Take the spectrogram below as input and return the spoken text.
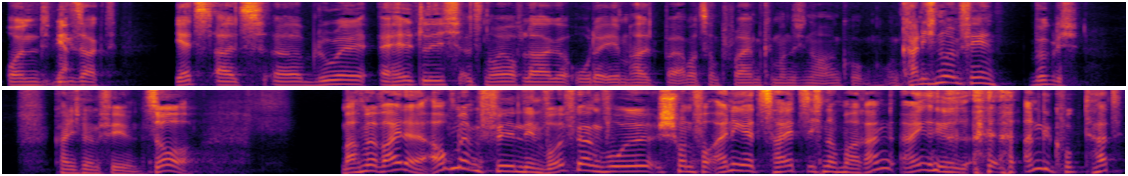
Und wie ja. gesagt, jetzt als äh, Blu-ray erhältlich, als Neuauflage oder eben halt bei Amazon Prime kann man sich noch angucken. Und kann ich nur empfehlen. Wirklich. Kann ich nur empfehlen. So. Machen wir weiter. Auch mit einem Film, den Wolfgang wohl schon vor einiger Zeit sich noch mal ran, angeguckt hat.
